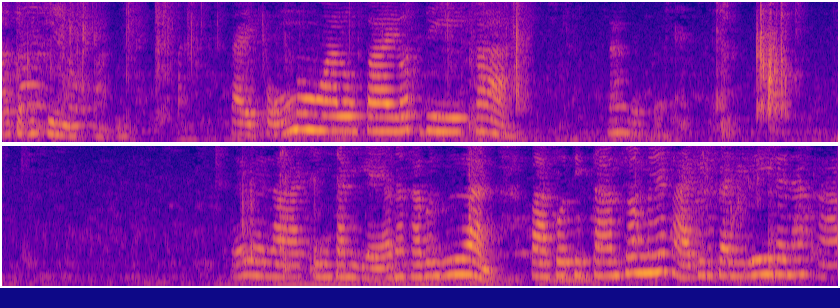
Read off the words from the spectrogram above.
ก็จะไม่กินนะคะใส่ผงนัวลงไปรสดีค่ะ นั่งลงไปได้เวลากินกันอีกแล้วนะคะเพื่อนๆ ฝากกดติดตามช่องแม่สายพินแฟมิลี่ด้วยนะคะ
